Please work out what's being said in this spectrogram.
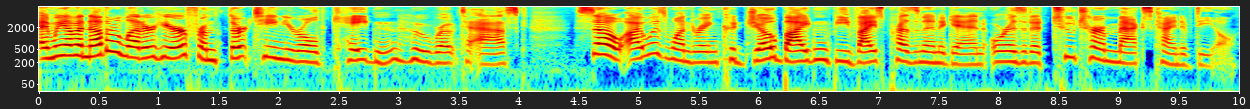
And we have another letter here from 13 year old Caden who wrote to ask So I was wondering, could Joe Biden be vice president again, or is it a two term max kind of deal?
